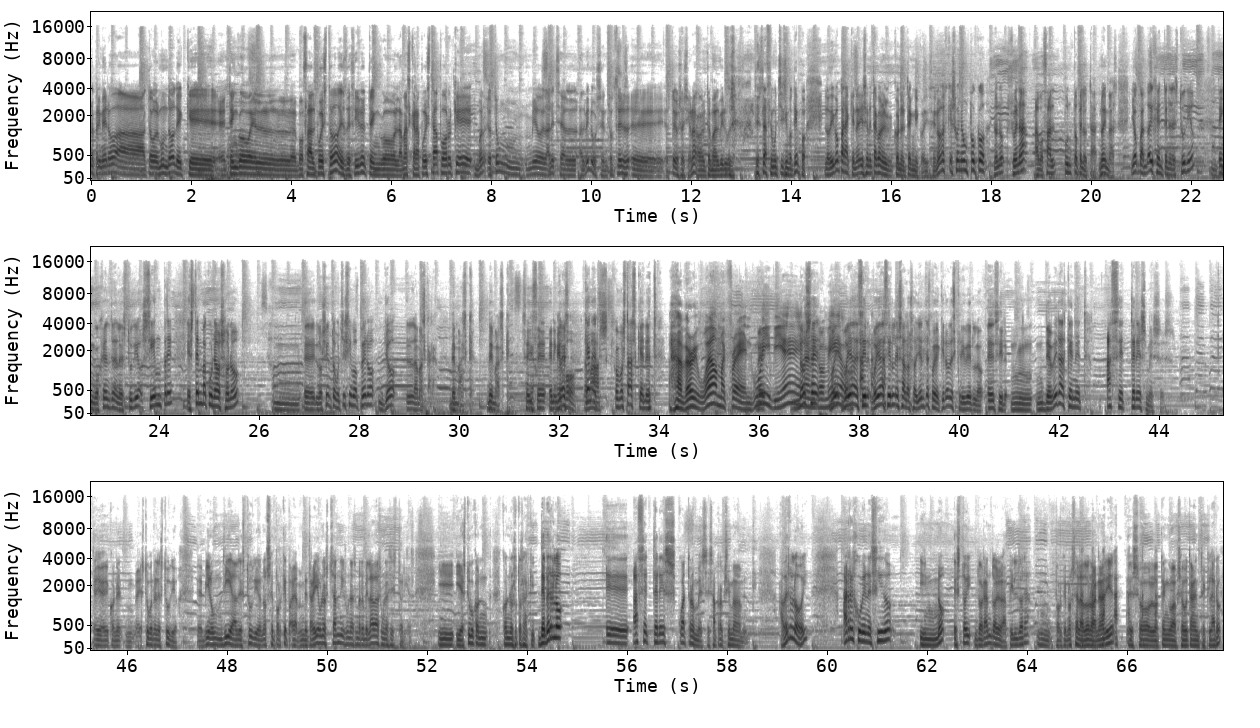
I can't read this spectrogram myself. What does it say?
Primero a todo el mundo de que eh, tengo el bozal puesto, es decir, tengo la máscara puesta porque, bueno, yo tengo un miedo de la leche al, al virus, entonces eh, estoy obsesionado con el tema del virus desde hace muchísimo tiempo. Lo digo para que nadie se meta con el, con el técnico. Dice, no, es que suena un poco... No, no, suena a bozal, punto pelota, no hay más. Yo cuando hay gente en el estudio, tengo gente en el estudio, siempre, estén vacunados o no, Mm, eh, lo siento muchísimo, pero yo la máscara. De mask. De mask. Se dice en inglés. the Kenneth, mask. ¿cómo estás, Kenneth? Ah, very well, my friend. Muy bien, No sé, amigo voy, mío. voy a decir, voy a decirles a los oyentes porque quiero describirlo. Es decir, mm, de ver a Kenneth hace tres meses. eh, con el- estuvo en el estudio, eh, vino un día al estudio, no sé por qué, me traía unos chandis, unas mermeladas, unas historias. Y, y estuvo con, con nosotros aquí. De verlo eh, hace tres, cuatro meses aproximadamente. A verlo hoy, ha rejuvenecido y no estoy dorándole la píldora, mm, porque no se la doro a nadie, eso lo tengo absolutamente claro.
